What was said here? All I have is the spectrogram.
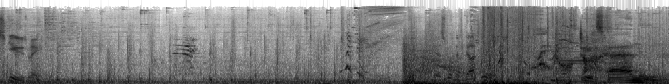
Excuse me. Just what the doctor. It's high noon.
